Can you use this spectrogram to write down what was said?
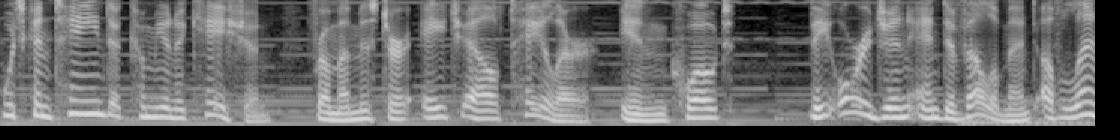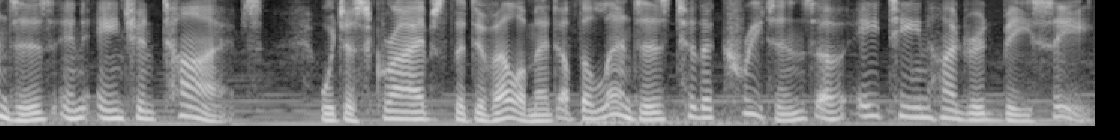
which contained a communication from a Mr. H. L. Taylor in, quote, The Origin and Development of Lenses in Ancient Times, which ascribes the development of the lenses to the Cretans of 1800 BC.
